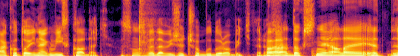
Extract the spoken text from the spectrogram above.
ako to inak vyskladať. A som zvedavý, že čo budú robiť teraz. Paradoxne, ale e,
